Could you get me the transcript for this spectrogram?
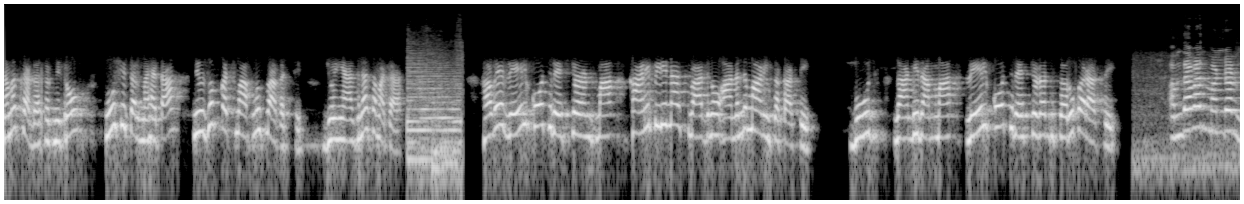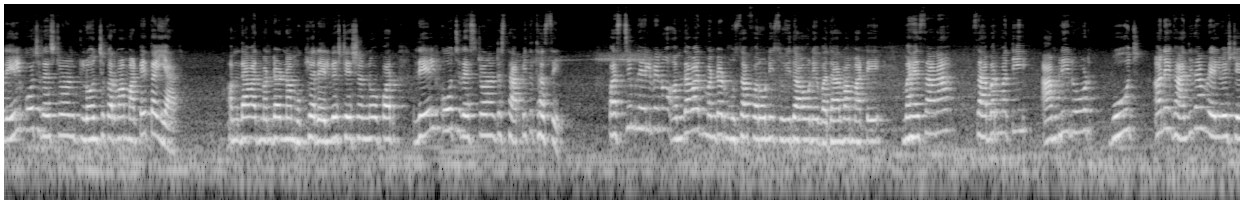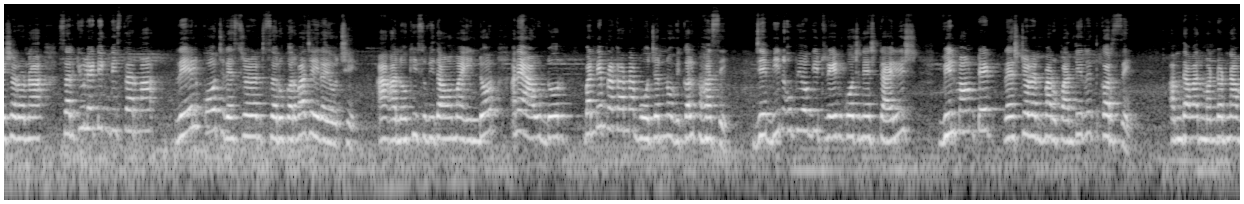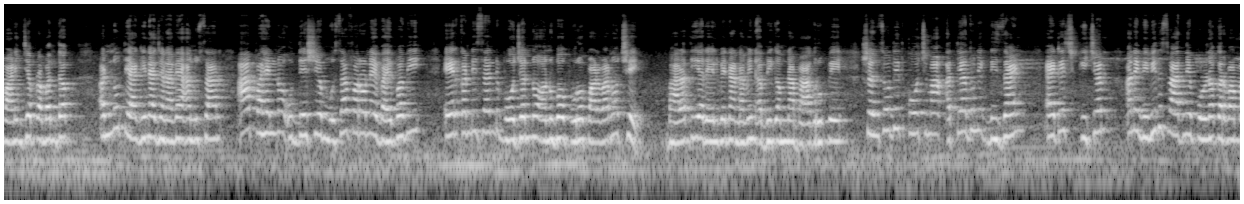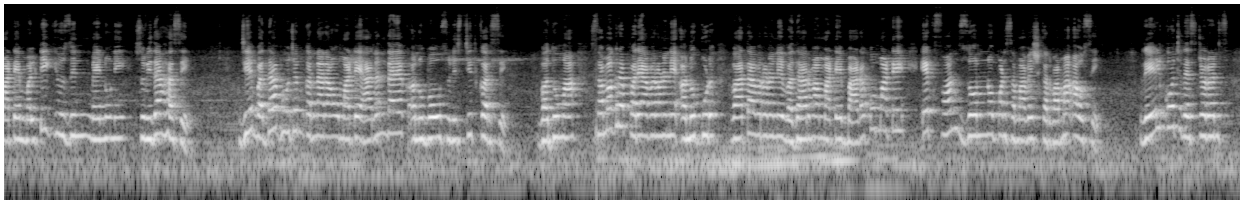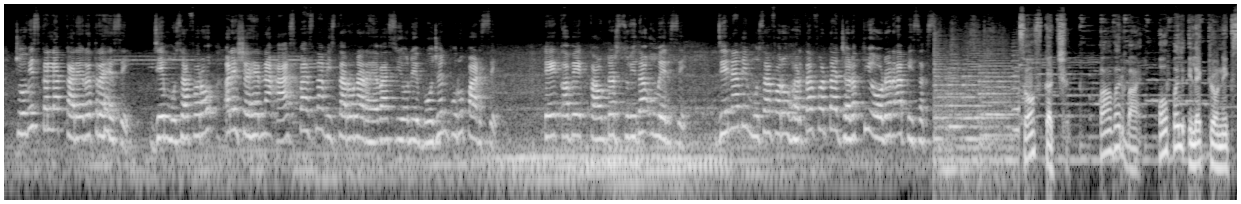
નમસ્કાર દર્શક મિત્રો, હું શીતલ મહેતા ન્યૂઝ ઓફ કચ્છમાં આપનું સ્વાગત છે. જોઈએ આજના સમાચાર. હવે રેલ કોચ રેસ્ટોરન્ટમાં ખાણીપીણીના સ્વાદનો આનંદ માણી શકાશે. ભુજ, ગાંધીધામમાં રેલ કોચ રેસ્ટોરન્ટ શરૂ કરાશે. અમદાવાદ મંડળ રેલ કોચ રેસ્ટોરન્ટ લોન્ચ કરવા માટે તૈયાર. અમદાવાદ મંડળના મુખ્ય રેલવે સ્ટેશનો પર રેલ કોચ રેસ્ટોરન્ટ સ્થાપિત થશે. પશ્ચિમ રેલવેનો અમદાવાદ મંડળ મુસાફરોની સુવિધાઓને વધારવા માટે મહેસાણા, સાબરમતી, આંબલી રોડ, ભુજ અને ગાંધીધામ રેલવે સ્ટેશનોના સર્ક્યુલેટિંગ વિસ્તારમાં રેલ કોચ રેસ્ટોરન્ટ શરૂ કરવા જઈ રહ્યો છે. આ અનોખી સુવિધાઓમાં ઇન્ડોર અને આઉટડોર બંને પ્રકારના ભોજનનો વિકલ્પ હશે, જે બિનઉપયોગી ટ્રેન કોચને સ્ટાઇલિશ વ્હીલ માઉન્ટેડ રેસ્ટોરન્ટમાં રૂપાંતરિત કરશે. અમદાવાદ મંડળના વાણિજ્ય પ્રબંધક અન્નુ ત્યાગીના જણાવ્યા અનુસાર, આ પહેલનો ઉદ્દેશ્ય મુસાફરોને વૈભવી એર કન્ડિશન્ડ ભોજનનો અનુભવ પૂરો પાડવાનો છે. ભારતીય રેલવેના નવીન અભિગમના ભાગરૂપે સંશોધિત કોચમાં અત્યાધુનિક ડિઝાઇન એટેચ કિચન અને વિવિધ સ્વાદને પૂર્ણ કરવા માટે મલ્ટી ક્યુઝિન મેનુની સુવિધા હશે, જે બધા ભોજન કરનારાઓ માટે આનંદદાયક અનુભવ સુનિશ્ચિત કરશે. વધુમાં સમગ્ર પર્યાવરણને અનુકૂળ વાતાવરણને વધારવા માટે બાળકો માટે એક ફન ઝોનનો પણ સમાવેશ કરવામાં આવશે. રેલ કોચ રેસ્ટોરન્ટ્સ ચોવીસ કલાક કાર્યરત રહેશે, જે મુસાફરો અને શહેરના આસપાસના વિસ્તારોના રહેવાસીઓને ભોજન પૂરું પાડશે. ટેક અવે કાઉન્ટર સુવિધા ઉમેરશે, જેનાથી મુસાફરો હરતા ફરતા ઝડપથી ઓર્ડર આપી શકશે. સોફ Kutch, power by Opal electronics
